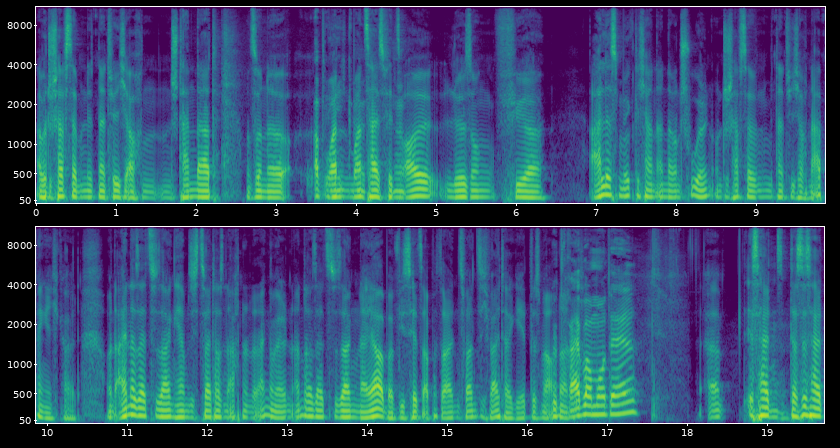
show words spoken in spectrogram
aber du schaffst damit natürlich auch einen Standard und so eine One-Size-Fits-All-Lösung für alles Mögliche an anderen Schulen und du schaffst damit natürlich auch eine Abhängigkeit. Und einerseits zu sagen, hier haben sich 2800 angemeldet, und andererseits zu sagen, naja, aber wie es jetzt ab 21 weitergeht, wissen wir auch Betreibermodell? Äh, ist halt, hm. das ist halt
